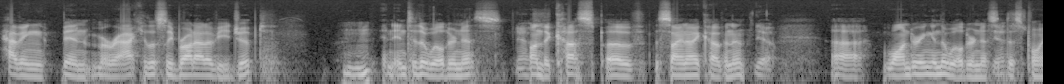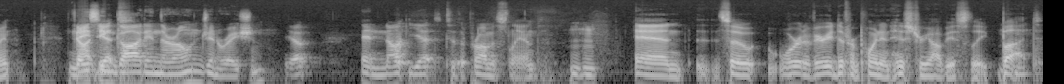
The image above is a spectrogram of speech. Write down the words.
having been miraculously brought out of Egypt and into the wilderness Yes. on the cusp of the Sinai covenant, Yeah. uh, wandering in the wilderness Yes. at this point. Facing yet- God in their own generation. Yep. And not yet to the promised land. Mm-hmm. And uh, so we're at a very different point in history, obviously, mm-hmm. but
